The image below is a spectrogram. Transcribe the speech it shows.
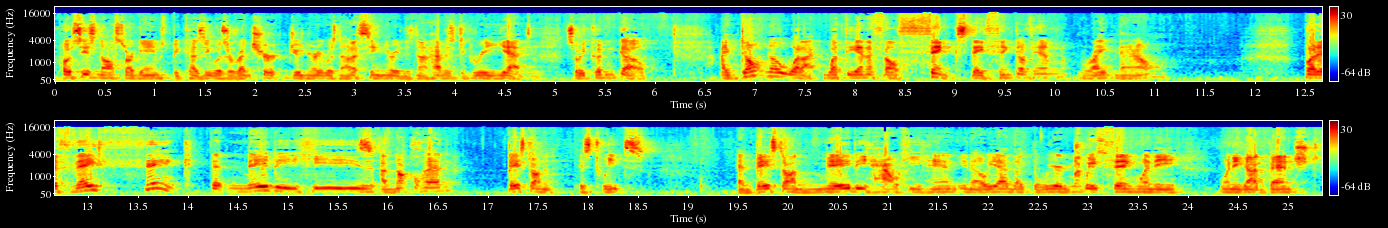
postseason All Star games because he was a redshirt junior. He was not a senior. He does not have his degree yet, mm-hmm. so he couldn't go. I don't know what I what the NFL thinks they think of him right now. But if they think that maybe he's a knucklehead based on his tweets and based on maybe how he hand, you know, he had like the weird Might tweet be- thing when he when he got benched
